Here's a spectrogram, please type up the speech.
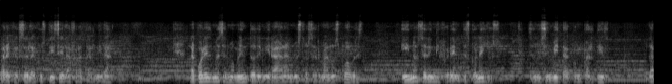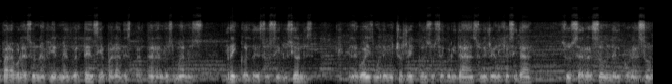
para ejercer la justicia y la fraternidad. La cuaresma es el momento de mirar a nuestros hermanos pobres y no ser indiferentes con ellos. Se nos invita a compartir. La parábola es una firme advertencia para despertar a los malos ricos de sus ilusiones. El egoísmo de muchos ricos, su seguridad, su irreligiosidad, su cerrazón del corazón,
